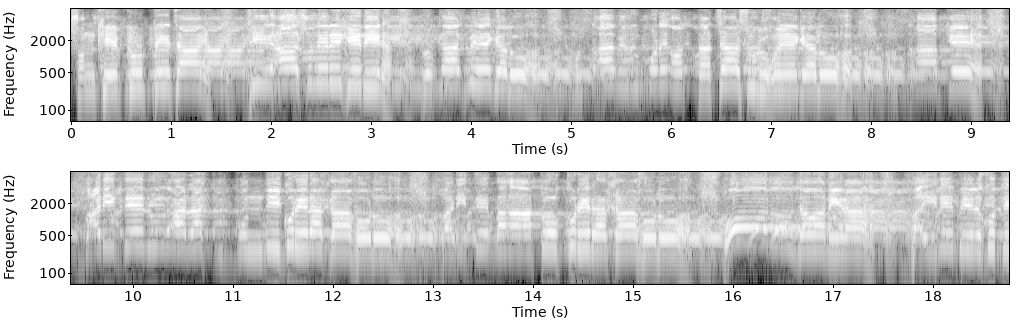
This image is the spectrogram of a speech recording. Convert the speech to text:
সংক্ষেপ করতে চায়, যে আসনে রেখে দিন, প্রকাশ পেয়ে গেল। মুসাবের উপরে অত্যাচার শুরু হয়ে গেল। মুসাবকে বাড়িতে বন্দি করে রাখা হলো। বাড়িতে বা আটক করে রাখা হলো। ও জওয়ানেরা বাইরে বের করতে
